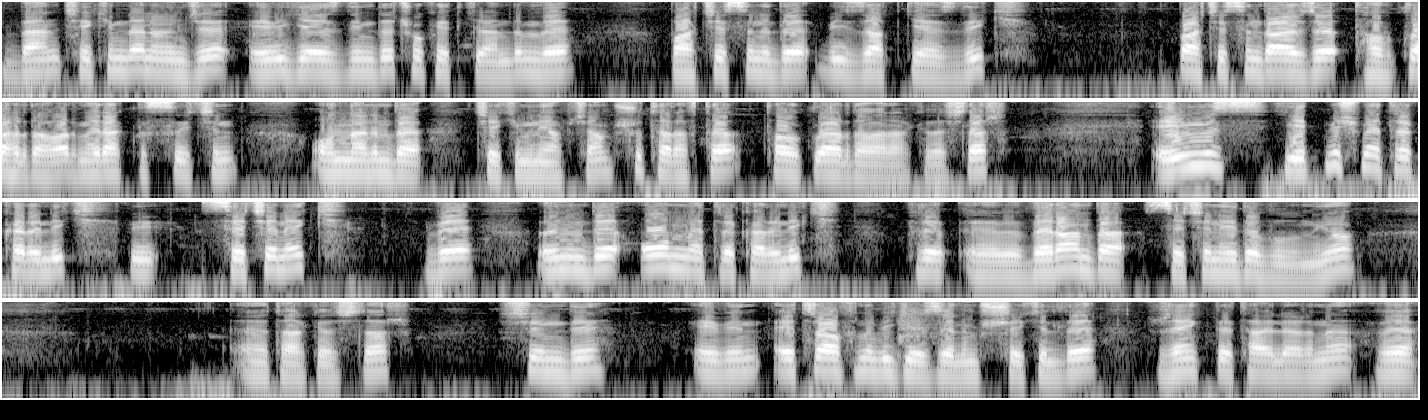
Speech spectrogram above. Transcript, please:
ben çekimden önce evi gezdiğimde çok etkilendim ve bahçesini de bizzat gezdik. Bahçesinde ayrıca tavuklar da var. Meraklısı için onların da çekimini yapacağım. Şu tarafta tavuklar da var arkadaşlar. Evimiz 70 metrekarelik bir seçenek ve önünde 10 metrekarelik e, veranda seçeneği de bulunuyor. Evet arkadaşlar. Şimdi evin etrafını bir gezelim şu şekilde. Renk detaylarını ve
